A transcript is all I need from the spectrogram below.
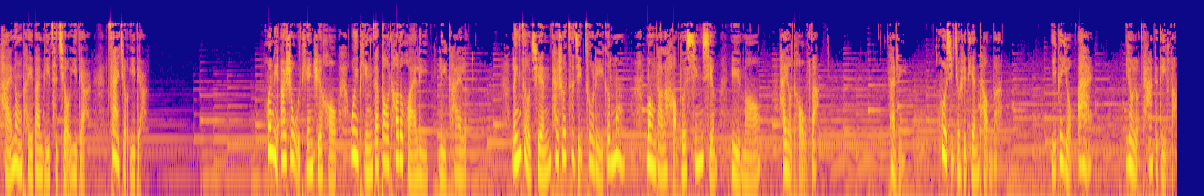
还能陪伴彼此久一点儿，再久一点儿。婚礼二十五天之后，魏平在鲍涛的怀里离开了。临走前，他说自己做了一个梦，梦到了好多星星、羽毛，还有头发。那里，或许就是天堂吧，一个有爱，又有他的地方。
